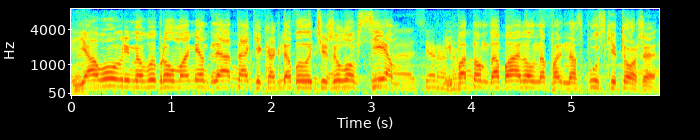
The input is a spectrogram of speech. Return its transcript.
Я вовремя выбрал момент для атаки, когда было тяжело всем, и потом добавил на, на спуске тоже.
